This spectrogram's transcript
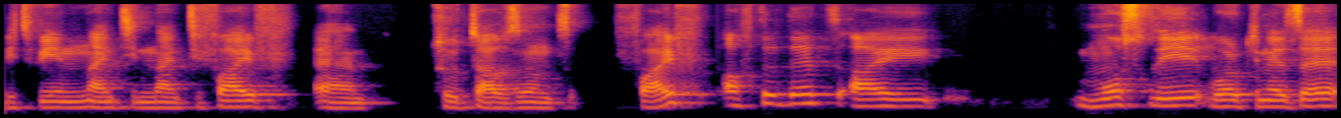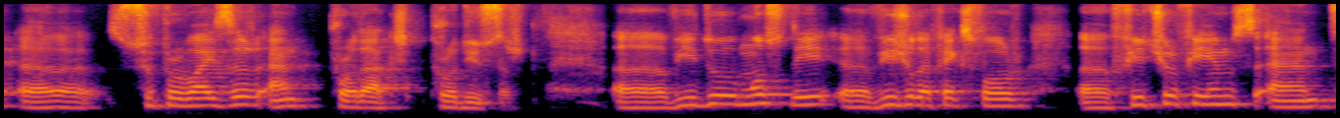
between 1995 and 2000 five. After that, I mostly working as a uh, supervisor and product producer. Uh, we do mostly uh, visual effects for uh, feature films and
